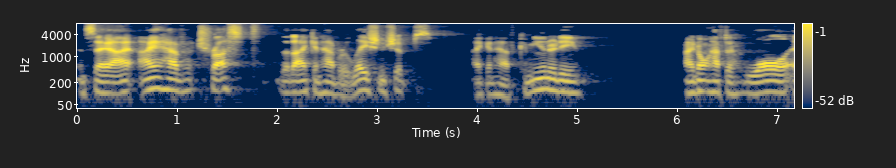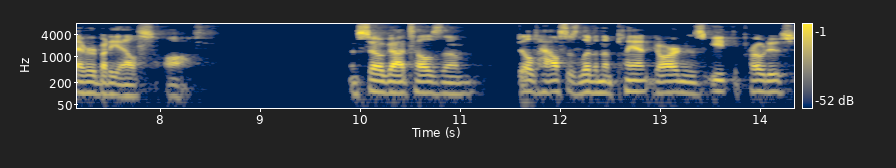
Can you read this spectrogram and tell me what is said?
and say, I, I have trust that I can have relationships, I can have community, I don't have to wall everybody else off. And so God tells them, build houses, live in them, plant gardens, eat the produce,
